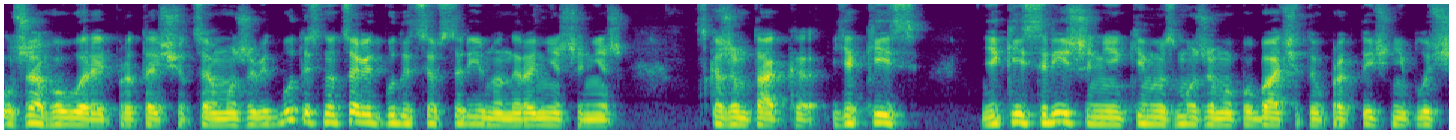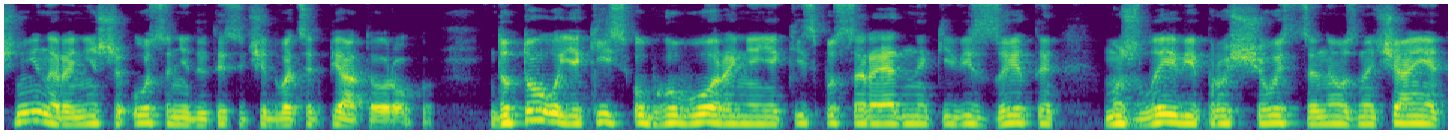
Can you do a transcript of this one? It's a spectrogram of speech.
вже говорять про те, що це може відбутись, але це відбудеться все рівно не раніше, ніж, скажімо так, якісь. Якісь рішення, які ми зможемо побачити в практичній площині не раніше осені 2025 року. До того якісь обговорення, якісь посередники, візити, можливі про щось. Це не означає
